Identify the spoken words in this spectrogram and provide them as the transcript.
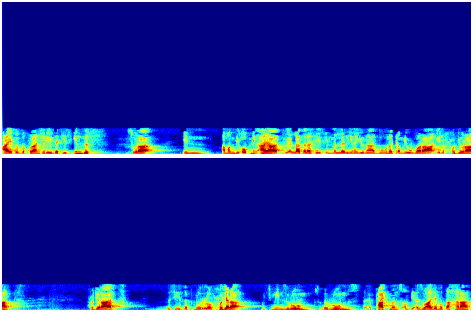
ayat of the Quran Sharif that is in this surah in among the opening ayat where Allah Ta'ala says إِنَّ الَّذِينَ يُنَادُونَكَ مِنْ وَرَاءِ الْحُجُرَاتِ Hujurat, this is the plural of hujara, which means room. So the rooms, the apartments of the Azwaj Mutahharat.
